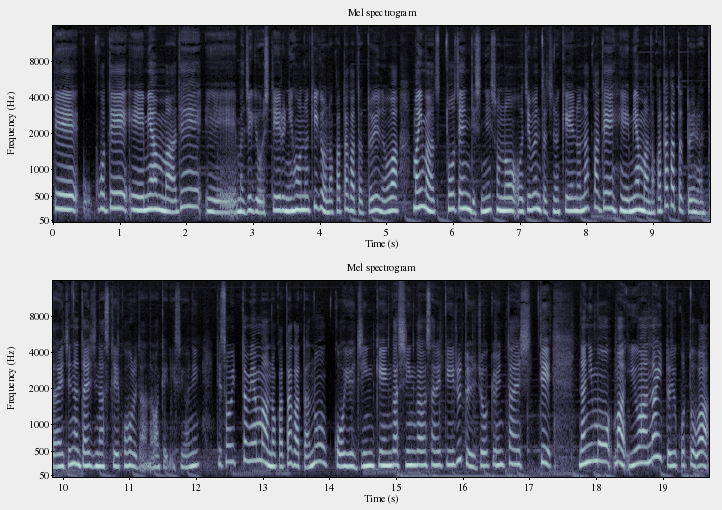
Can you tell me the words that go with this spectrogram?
でここで、えー、ミャンマーで、えーま、事業をしている日本の企業の方々というのは、まあ、今当然ですねその自分たちの経営の中で、えー、ミャンマーの方々というのは大事な大事なステークホルダーなわけですよね。でそういったミャンマーの方々のこういう人権が侵害をされているという状況に対して何もま言わないということは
